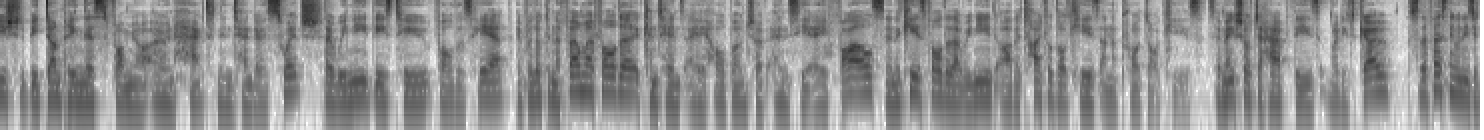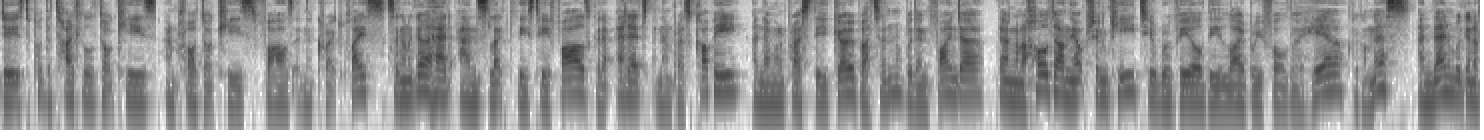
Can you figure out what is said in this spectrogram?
you should be dumping this from your own hacked Nintendo Switch. So we need these two folders here. If we look in the firmware folder, it contains a whole bunch of NCA files. In the keys folder that we need are the title.keys and the prod.keys. So make sure to have these ready to go. So the first thing we need to do is to put the title.keys and prod.keys files in the correct place. So I'm going to go ahead and select these two files, go to edit and then press copy. And then I'm to press the go button within Finder. Then I'm going to hold down the option key to reveal the library folder here. Click on this. And then we're going to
